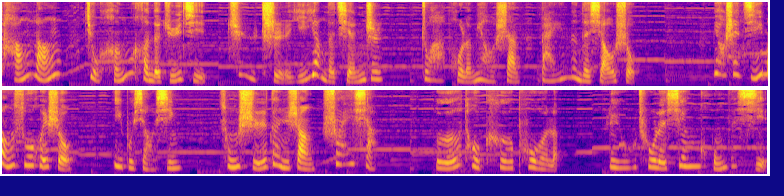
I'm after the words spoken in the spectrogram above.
螳螂就狠狠地举起锯齿一样的前肢，抓破了妙善白嫩的小手。妙善急忙缩回手，一不小心。从石凳上摔下，额头磕破了，流出了鲜红的血。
